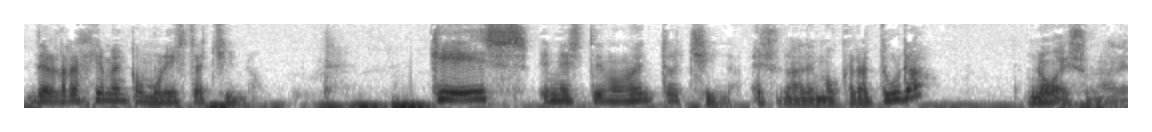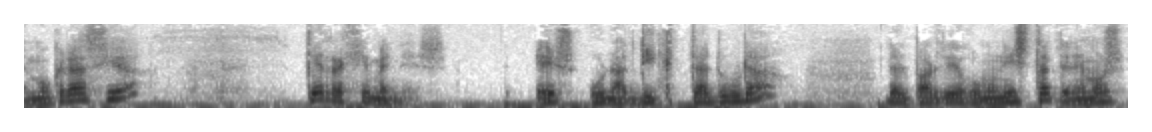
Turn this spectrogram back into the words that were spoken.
del régimen comunista chino. ¿Qué es en este momento China? ¿Es una democratura? ¿No es una democracia? ¿Qué régimen es? ¿Es una dictadura del Partido Comunista? Tenemos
